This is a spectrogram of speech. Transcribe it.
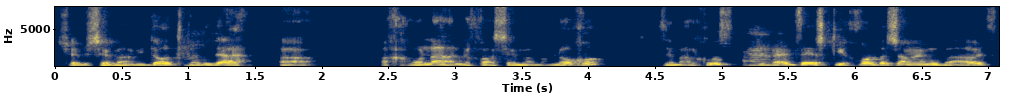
שהם שבע המידות, והמידה האחרונה לכו השם הממלוכו, זה מלכוס, ובאמצע יש כיכול בשמיים ובארץ,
